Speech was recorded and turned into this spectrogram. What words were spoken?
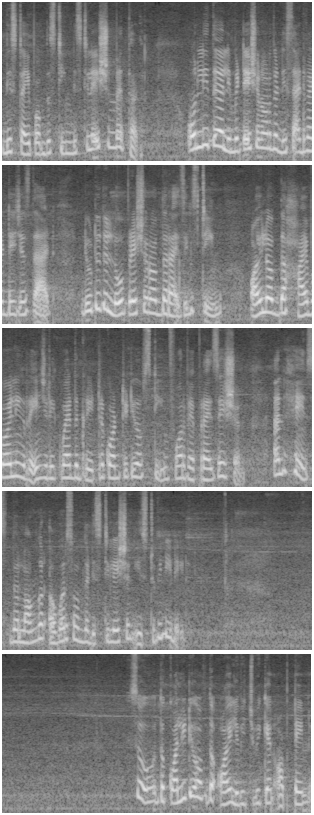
this type of the steam distillation method. Only the limitation or the disadvantage is that due to the low pressure of the rising steam, oil of the high boiling range require the greater quantity of steam for vaporization and hence the longer hours of the distillation is to be needed. So the quality of the oil which we can obtain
